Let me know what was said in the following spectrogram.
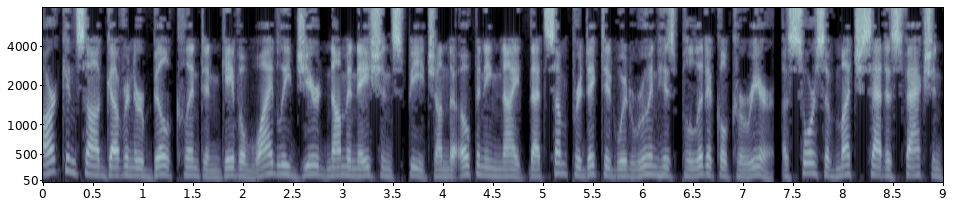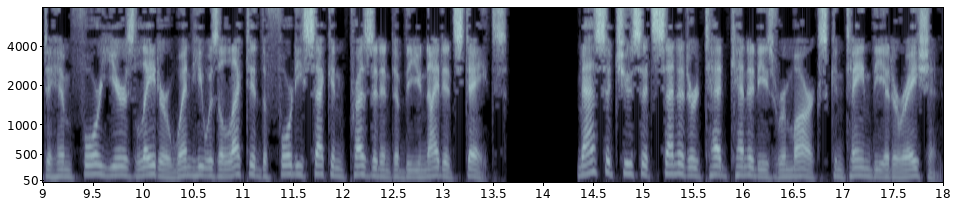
Arkansas Governor Bill Clinton gave a widely jeered nomination speech on the opening night that some predicted would ruin his political career, a source of much satisfaction to him four years later when he was elected the 42nd President of the United States. Massachusetts Senator Ted Kennedy's remarks contained the iteration,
